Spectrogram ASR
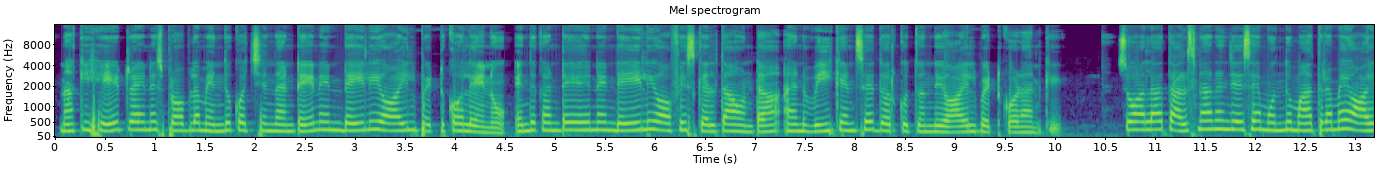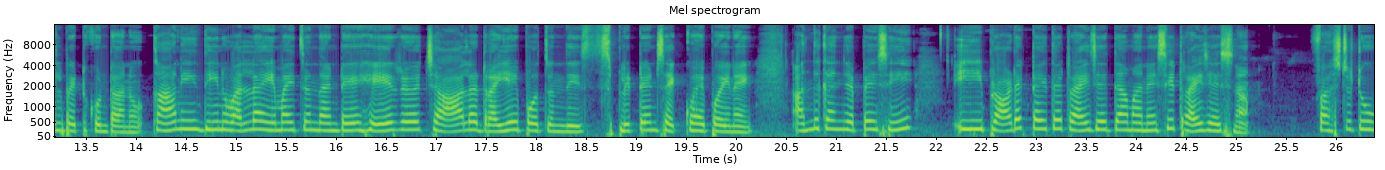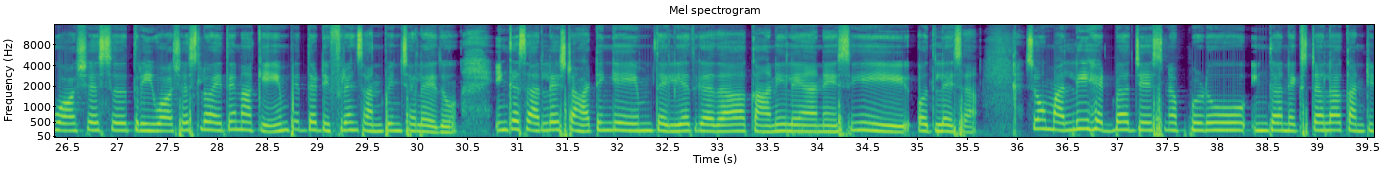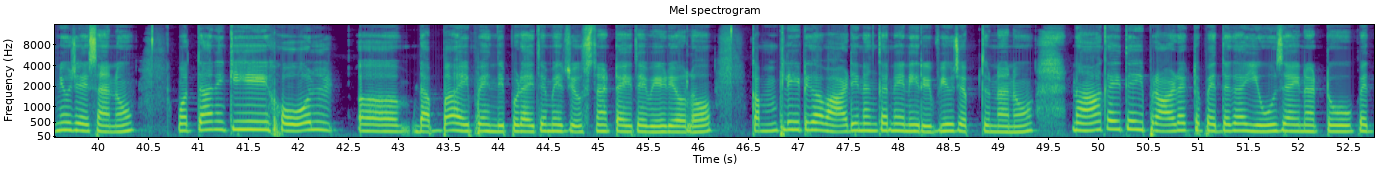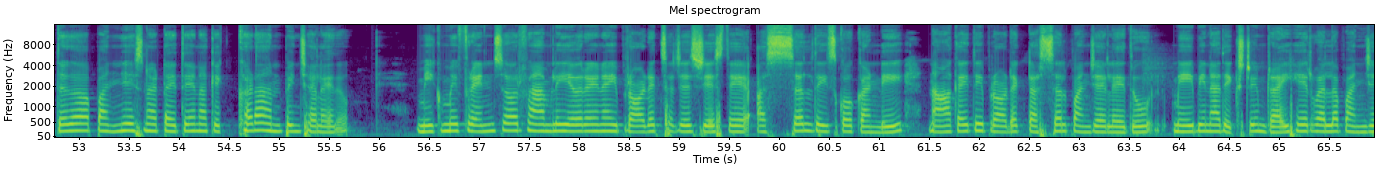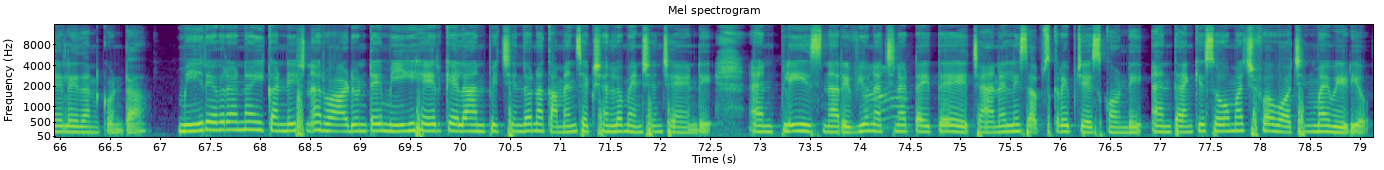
నాకు ఈ హెయిర్ డ్రైనెస్ ప్రాబ్లం ఎందుకు వచ్చిందంటే నేను డైలీ ఆయిల్ పెట్టుకోలేను. ఎందుకంటే నేను డైలీ ఆఫీస్కి వెళ్తూ ఉంటా అండ్ వీకెండ్సే దొరుకుతుంది ఆయిల్ పెట్టుకోవడానికి. సో అలా తలస్నానం చేసే ముందు మాత్రమే ఆయిల్ పెట్టుకుంటాను. కానీ దీనివల్ల ఏమవుతుందంటే హెయిర్ చాలా డ్రై అయిపోతుంది స్ప్లిట్ ఎండ్స్ ఎక్కువ అయిపోయినాయి అందుకని చెప్పేసి ఈ ప్రోడక్ట్ అయితే ట్రై చేద్దామనేసి ట్రై చేసిన. ఫస్ట్ టూ వాషెస్ త్రీ వాషెస్లో అయితే నాకు ఏం పెద్ద డిఫరెన్స్ అనిపించలేదు. ఇంకా సర్లే స్టార్టింగ్ ఏం తెలియదు కదా కానీలే అనేసి వదిలేసా. సో మళ్ళీ హెడ్ బాత్ చేసినప్పుడు ఇంకా నెక్స్ట్ అలా కంటిన్యూ చేశాను. మొత్తానికి హోల్ డబ్బా అయిపోయింది ఇప్పుడైతే మీరు చూసినట్టయితే వీడియోలో. కంప్లీట్గా వాడినాక నేను ఈ రివ్యూ చెప్తున్నాను. నాకైతే ఈ ప్రోడక్ట్ పెద్దగా యూజ్ అయినట్టు పెద్దగా పని చేసినట్టయితే నాకు ఎక్కడా అనిపించలేదు. మీకు మీ ఫ్రెండ్స్ ఆర్ ఫ్యామిలీ ఎవరైనా ఈ ప్రోడక్ట్ సజెస్ట్ చేస్తే అస్సలు తీసుకోకండి. నాకైతే ఈ ప్రోడక్ట్ అస్సలు పనిచేయలేదు. మేబీ నాది ఎక్స్ట్రీమ్ డ్రై హెయిర్ వల్ల పనిచేయలేదు అనుకుంటా మీరెవరైనా ఈ కండిషనర్ వాడుంటే మీ హెయిర్కి ఎలా అనిపించిందో నా కమెంట్ సెక్షన్లో మెన్షన్ చేయండి. అండ్ ప్లీజ్ నా రివ్యూ నచ్చినట్టయితే ఛానల్ని సబ్స్క్రైబ్ చేసుకోండి. And thank you so much for watching my video.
